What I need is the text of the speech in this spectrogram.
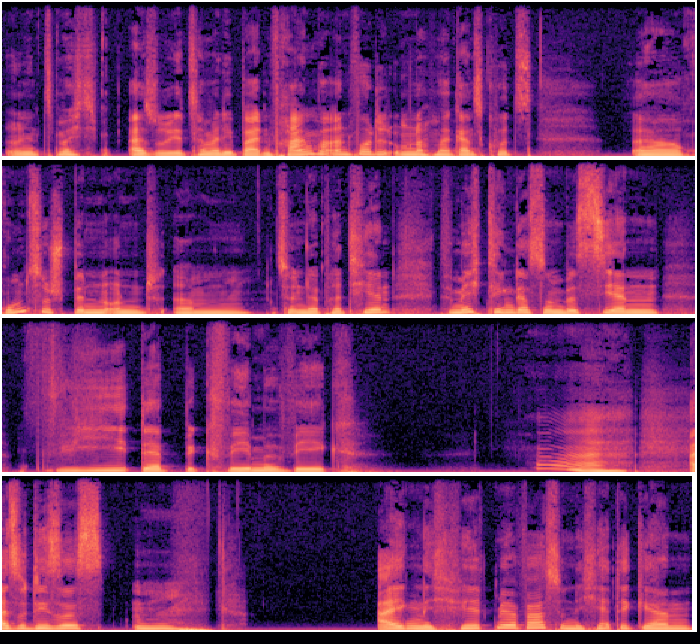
und jetzt möchte ich, also jetzt haben wir die beiden Fragen beantwortet, um nochmal ganz kurz äh, rumzuspinnen und ähm, zu interpretieren. Für mich klingt das so ein bisschen wie der bequeme Weg. Ah. Also dieses, mh, mm, eigentlich fehlt mir was und ich hätte gern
